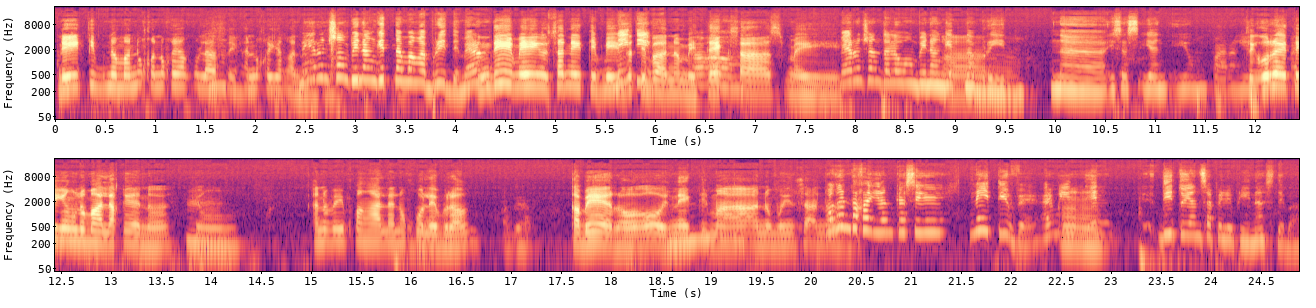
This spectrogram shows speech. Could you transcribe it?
Native na manok, ano kayang klase? Ano kayang ano? Meron siyang binanggit na mga breed eh. Meron, Hindi, may sa native, may iba't Native. iba, ano, may Oo. Texas, may... meron siyang dalawang binanggit na Ah. breed na isa yan yung parang yun Siguro ito yung lumalaki, ano, Mm. yung... Ano ba yung pangalan ng kulay brown? Kaber, oo, native, Mm. maano mo yun sa ano. Maganda ka yan kasi native eh. I mean, Mm. in, dito yan sa Pilipinas, di ba?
